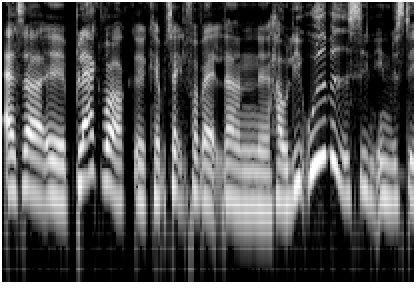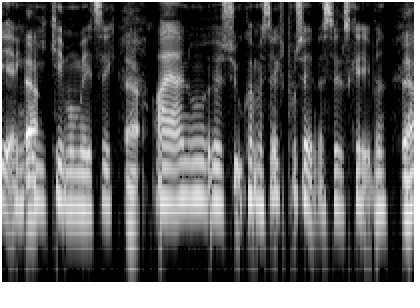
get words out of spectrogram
altså øh, BlackRock, øh, kapitalforvalteren, øh, har jo lige udvidet sin investering Ja. i Chemometic, Ja. og er nu øh, 7,6 procent af selskabet. Ja.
